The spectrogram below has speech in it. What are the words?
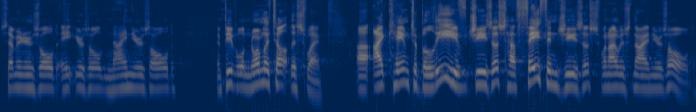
seven years old, eight years old, nine years old. And people normally tell it this way uh, I came to believe Jesus, have faith in Jesus when I was nine years old.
